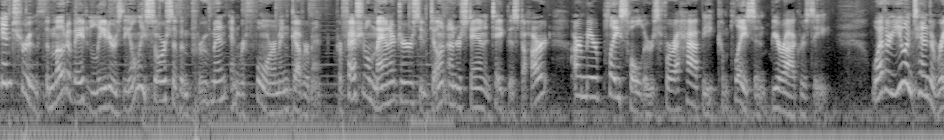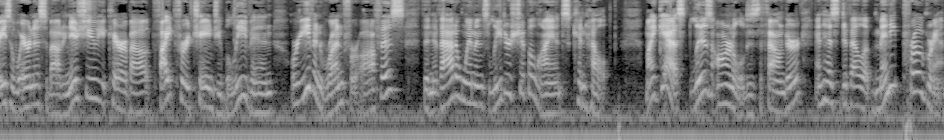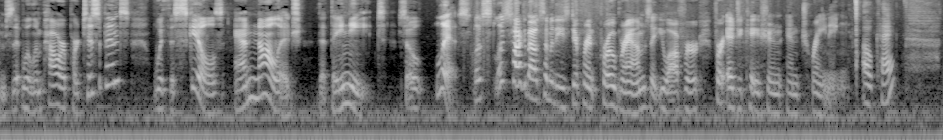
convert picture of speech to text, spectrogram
In truth, the motivated leader is the only source of improvement and reform in government. Professional managers who don't understand and take this to heart are mere placeholders for a happy, complacent bureaucracy. Whether you intend to raise awareness about an issue you care about, fight for a change you believe in, or even run for office, the Nevada Women's Leadership Alliance can help. My guest, Liz Arnold, is the founder and has developed many programs that will empower participants with the skills and knowledge that they need. So, Liz, let's let's talk about some of these different programs that you offer for education and training. Okay.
